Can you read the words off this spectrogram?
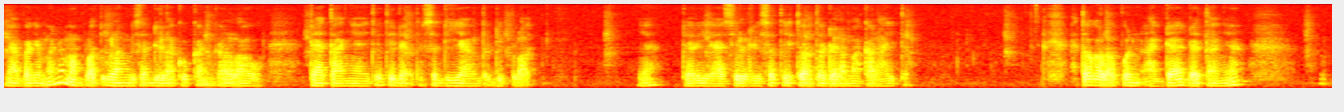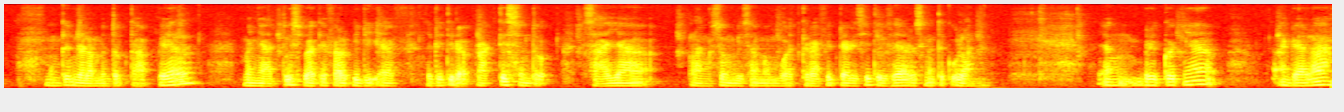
Nah, bagaimana memplot ulang bisa dilakukan kalau datanya itu tidak tersedia untuk diplot? Ya, dari hasil riset itu atau dalam makalah itu. Atau kalaupun ada datanya mungkin dalam bentuk tabel menyatu sebagai file PDF. Jadi tidak praktis untuk saya langsung bisa membuat grafik dari situ. Saya harus ngetik ulang. Yang berikutnya adalah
